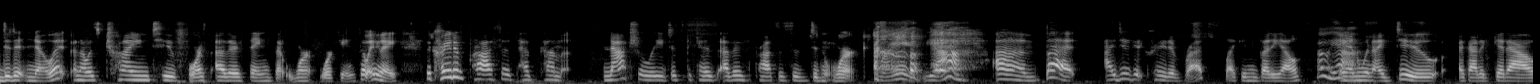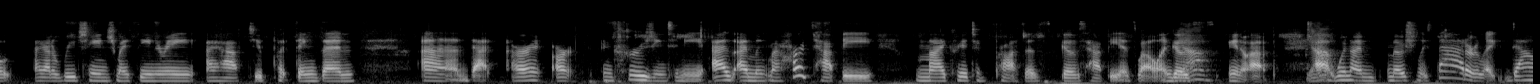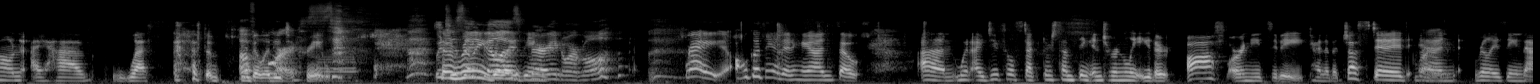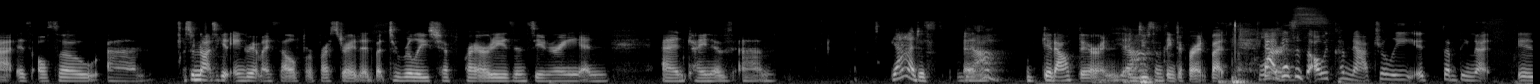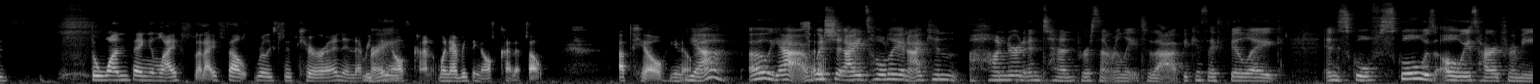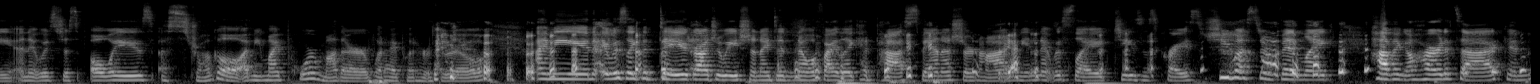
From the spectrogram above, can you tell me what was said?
didn't know it. And I was trying to force other things that weren't working. So, anyway, the creative process has come naturally just because other processes didn't work. Right. Yeah. um, but I do get creative ruts like anybody else. Oh yeah. And when I do, I got to get out. I got to rechange my scenery. I have to put things in um, that aren't are encouraging to me. As I'm my heart's happy, my creative process goes happy as well and goes yeah. you know up. Yeah. Uh, when I'm emotionally sad or like down, I have less the ability to create. Which so is, really I feel is very normal. right, it all goes hand in hand. So um, when I do feel stuck, there's something internally either off or needs to be kind of adjusted. Right. And realizing that is also um, so not to get angry at myself or frustrated, but to really shift priorities and scenery and and kind of um, yeah, just yeah. get out there and, yeah. and do something different. But yeah, I guess it's always come naturally. It's something that is the one thing in life that I felt really secure in, and everything right. else kind of when everything else kind of felt uphill, you know. Yeah. Oh yeah, so. which I totally and I can 110% relate to that because I feel like in school school was always hard for me and it was just always a struggle. I mean my poor mother what i put her through. I mean it was like the day of graduation. I didn't know if i like had passed spanish or not. I mean it was like jesus christ. She must have been like having a heart attack and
